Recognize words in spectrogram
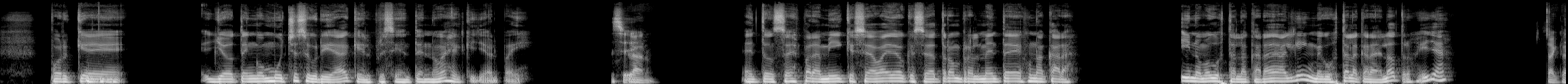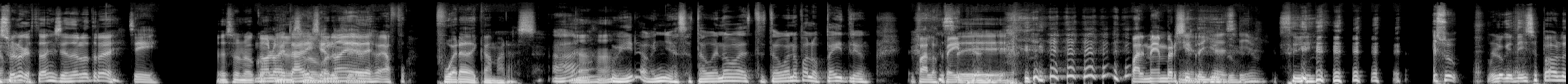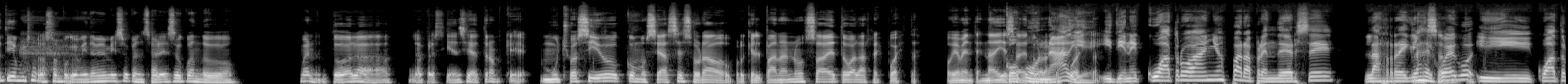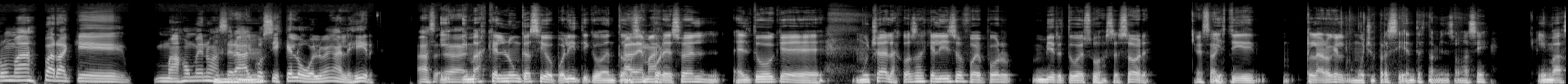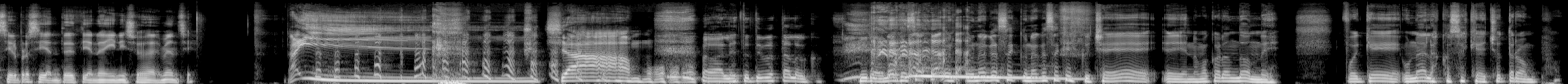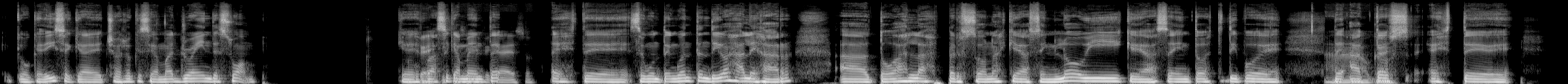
porque yo tengo mucha seguridad que el presidente no es el que lleva el país. Sí. Claro. Entonces, para mí, que sea Biden o que sea Trump, realmente es una cara. Y no me gusta la cara de alguien, me gusta la cara del otro. Y ya. Exactamente. ¿Eso es lo que estabas diciendo la otra vez? Sí. Eso no No, lo estás diciendo fuera de cámaras. Ah, mira, coño, eso está bueno, está bueno para los Patreon. Para los Patreon. para el membership de YouTube. Sí. eso, lo que dice Pablo tiene mucha razón, porque a mí también me hizo pensar eso cuando, bueno, toda la, la presidencia de Trump, que mucho ha sido como se ha asesorado, porque el pana no sabe todas las respuestas. Obviamente, nadie sabe todas nadie. respuestas. Y tiene cuatro años para aprenderse las reglas del juego y cuatro más para que más o menos hacer algo si es que lo vuelven a elegir. Y, más que él nunca ha sido político, entonces por eso él, él tuvo que... Muchas de las cosas que él hizo fue por virtud de sus asesores. Exacto. Y estoy claro que muchos presidentes también son así. Y más si el presidente tiene inicios de demencia. ¡Ay! ¡Chamo! vale, este tipo está loco. Mira, una cosa, una cosa, que escuché, eh, no me acuerdo en dónde, fue que una de las cosas que ha hecho Trump, o que dice que ha hecho, es lo que se llama Drain the Swamp. Que es básicamente, este, según tengo entendido, es alejar a todas las personas que hacen lobby, que hacen todo este tipo de, de ah, actos este,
